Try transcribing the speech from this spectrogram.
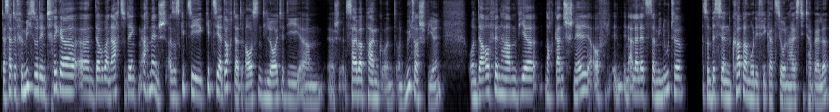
das hatte für mich so den Trigger, äh, darüber nachzudenken, ach Mensch, also es gibt sie, gibt sie ja doch da draußen, die Leute, die ähm, äh, Cyberpunk und, und Mythos spielen. Und daraufhin haben wir noch ganz schnell auf, in, in allerletzter Minute so ein bisschen Körpermodifikation heißt die Tabelle,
